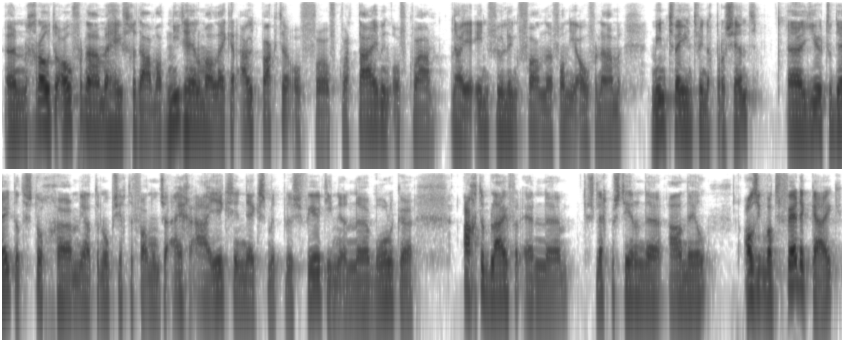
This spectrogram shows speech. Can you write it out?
een grote overname heeft gedaan wat niet helemaal lekker uitpakte. Of, of qua timing of qua nou, je invulling van, van die overname. Min 22 procent. year to date, dat is toch um, ja, ten opzichte van onze eigen AEX-index met plus 14 een behoorlijke achterblijver en slecht presterende aandeel. Als ik wat verder kijk,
